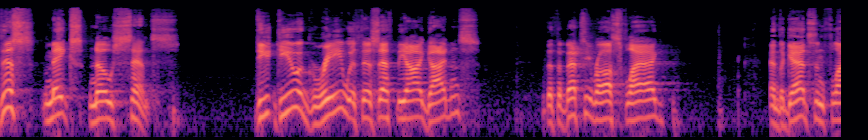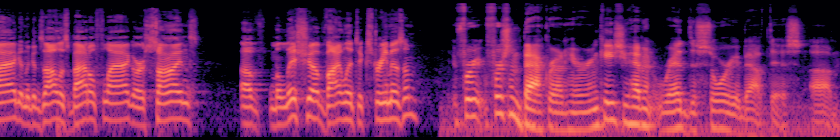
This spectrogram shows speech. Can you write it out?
This makes no sense. Do you, do you agree with this FBI guidance that the Betsy Ross flag and the Gadsden flag and the Gonzales battle flag are signs of militia violent extremism? For for some background here, in case you haven't read the story about this, um,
